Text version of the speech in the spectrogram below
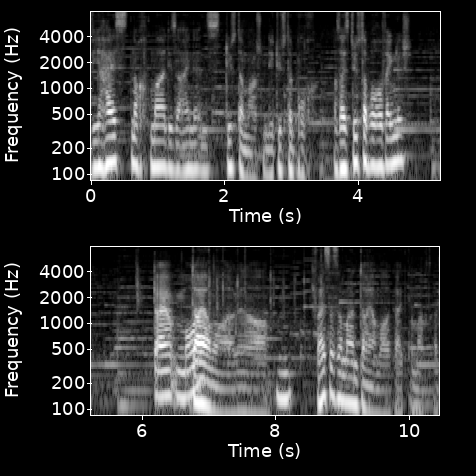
wie heißt nochmal dieser eine ins Düstermarschen? Nee, Düsterbruch. Was heißt Düsterbruch auf Englisch? Diamond. Diamond, genau. Hm. Ich weiß, dass er mal einen Diamond Guide gemacht hat.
